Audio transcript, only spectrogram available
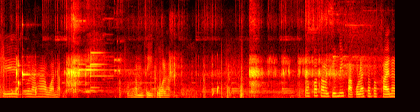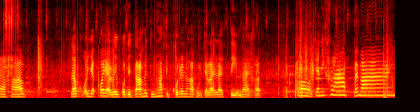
เคใช้เวลาห้าวันครับครับผมทำสี่ตัวแล้วครับแล้วก็สำหรับคลิปนี้ฝากกดไลค์ซับสไครต์นะครับ แล้วก็อย่าก็อย่าลืมกดติดตามไปถึง 50 คนด้วยนะครับ ผมจะไลฟ์ไลฟ์สตรีมได้ครับ ก็แค่นี้ครับ บ๊ายบาย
